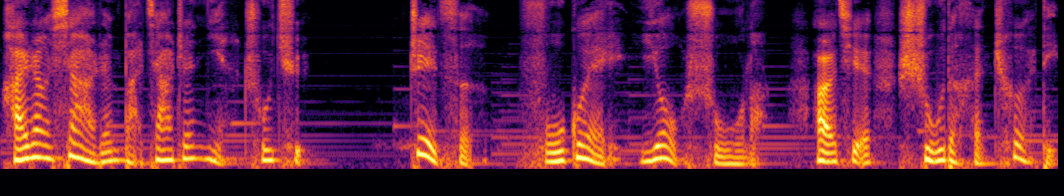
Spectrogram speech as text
还让下人把家珍撵出去。这次福贵又输了，而且输得很彻底。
